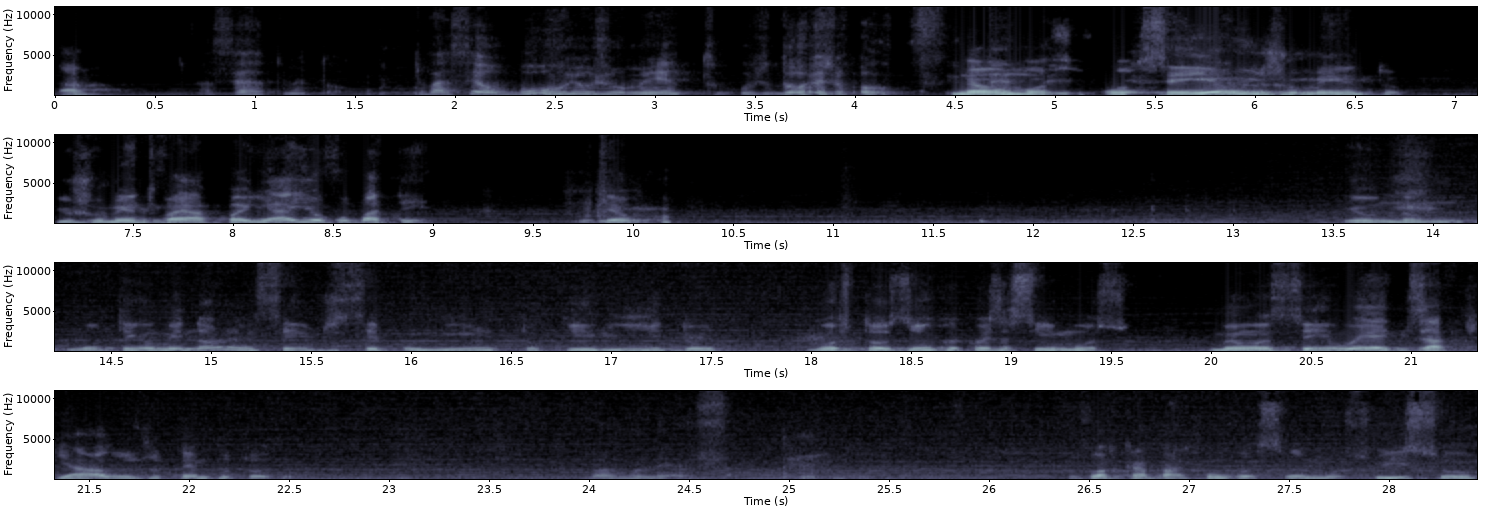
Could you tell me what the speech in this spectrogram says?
Tá? Tá certo, mentor. Vai ser o burro e o jumento. Os dois vão. Não, moço. Você, eu e o jumento. E o jumento vai apanhar e eu vou bater. Entendeu? Eu não, não tenho o menor anseio de ser bonito, querido, gostosinho, qualquer coisa assim, moço. Meu anseio é desafiá-los o tempo todo. Vamos nessa. Eu vou acabar com você, moço. Isso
